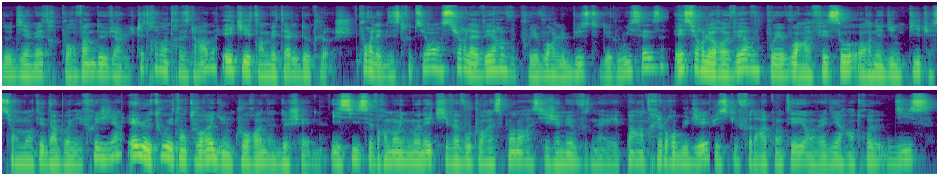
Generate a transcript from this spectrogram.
de diamètre pour 22,93 grammes, et qui est en métal de cloche. Pour la description, sur l'avers, vous pouvez voir le buste de Louis XVI, et sur le revers, vous pouvez voir un faisceau orné d'une pique surmonté d'un bonnet phrygien, et le tout est entouré d'une couronne de chêne. Ici, c'est vraiment une monnaie qui va vous correspondre si jamais vous n'avez pas un très gros budget, puisqu'il faudra compter, on va dire, entre 10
